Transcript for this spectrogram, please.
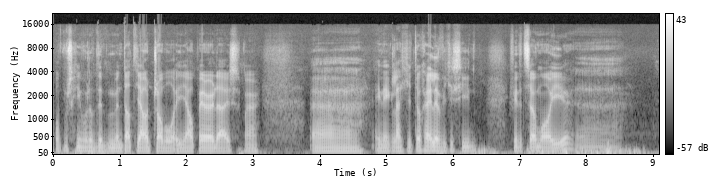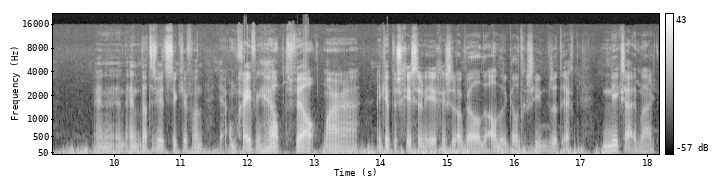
Of misschien wordt op dit moment dat jouw trouble in jouw Paradise. Maar uh, ik denk, laat je toch heel eventjes zien. Ik vind het zo mooi hier. Uh, en, en, en, dat is weer het stukje van, ja, omgeving helpt wel. Maar ik heb dus gisteren en eergisteren ook wel de andere kant gezien. Dat het echt niks uitmaakt.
